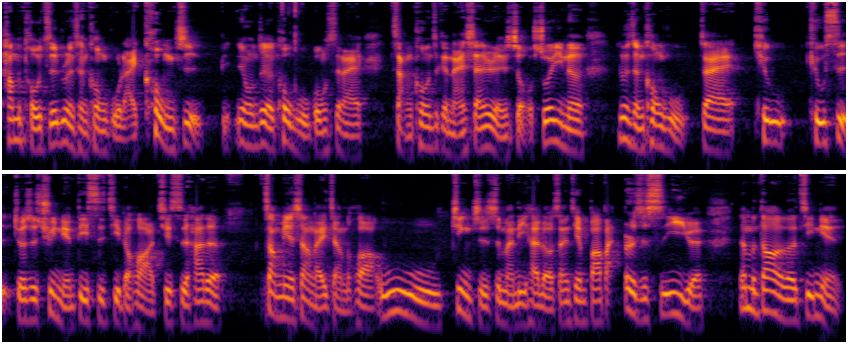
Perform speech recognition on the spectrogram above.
他们投资润成控股来控制，用这个控股公司来掌控这个南山人寿。所以呢，润成控股在 Q Q 四，就是去年第四季的话，其实它的账面上来讲的话，呜、哦，净值是蛮厉害的，三千八百二十四亿元。那么到了今年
